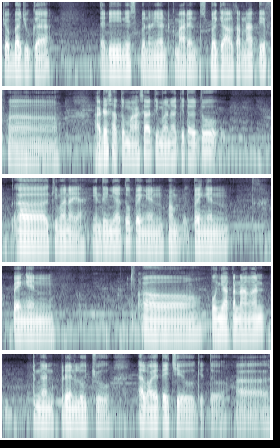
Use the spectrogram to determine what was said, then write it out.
coba juga. Jadi ini sebenarnya kemarin sebagai alternatif uh, ada satu masa di mana kita itu uh, gimana ya intinya itu pengen pengen pengen uh, punya kenangan dengan brand lucu LOETJU gitu. Uh,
